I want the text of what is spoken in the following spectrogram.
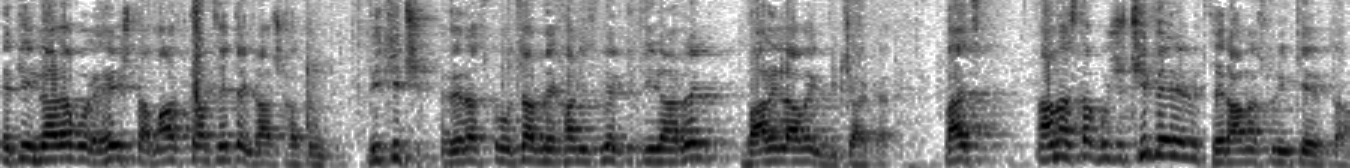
Դա հնարավոր է, հեշտ է, մարդկանց հետ ենք աշխատում։ Մի քիչ վերահսկողության մեխանիզմներ կիրառենք, բարելավենք վիճակը։ Բայց անաստաբուժը չի բերելու ձեր անասունին կերտա։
